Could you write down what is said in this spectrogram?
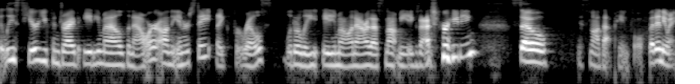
at least here you can drive 80 miles an hour on the interstate, like for reals, literally 80 mile an hour. That's not me exaggerating. So it's not that painful. But anyway,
